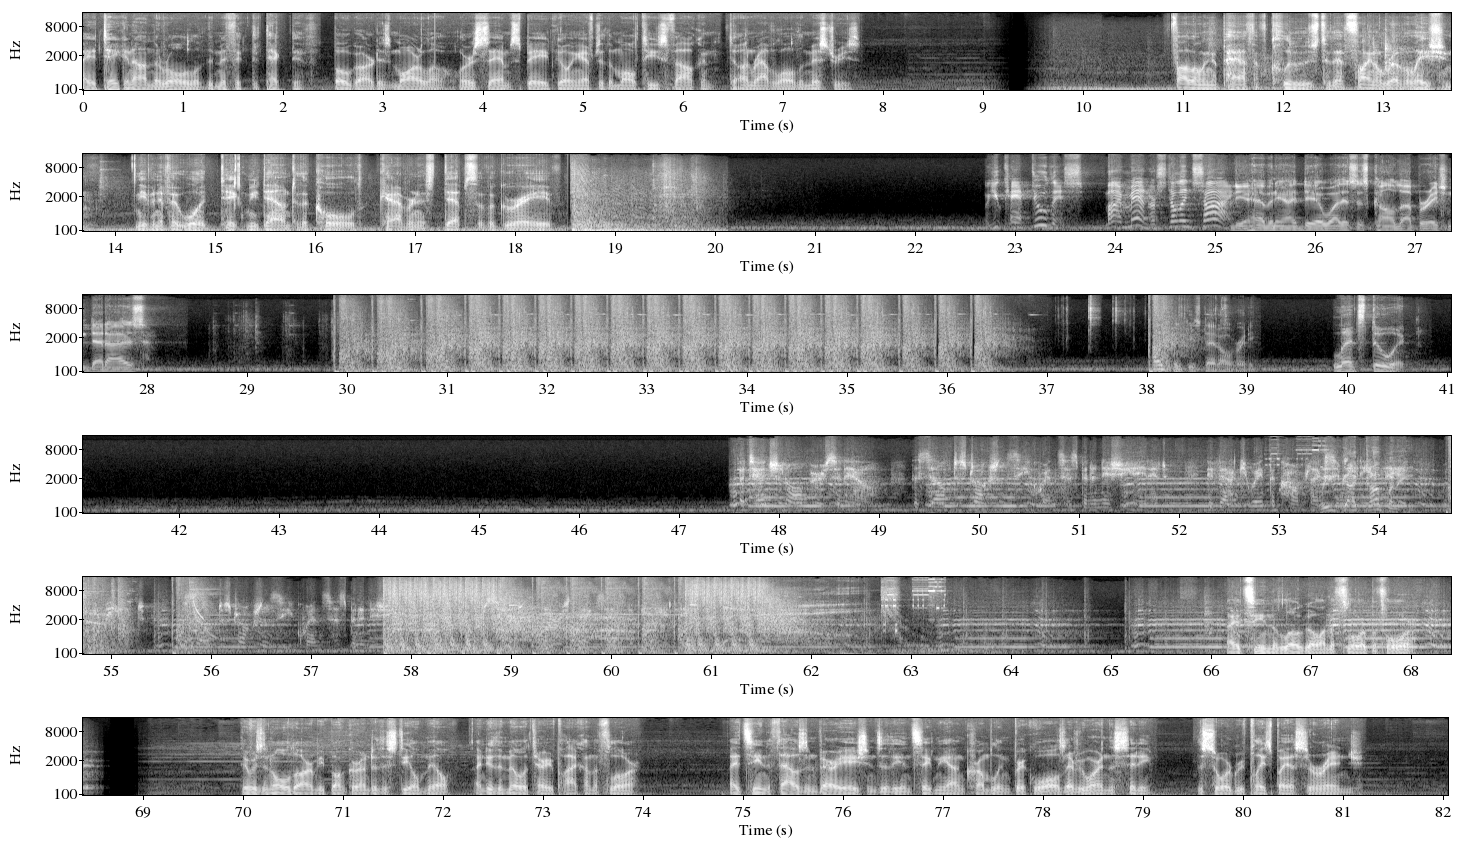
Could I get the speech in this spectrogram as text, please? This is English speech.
I had taken on the role of the mythic detective, Bogart as Marlowe or as Sam Spade going after the Maltese Falcon to unravel all the mysteries. Following a path of clues to that final revelation, even if it would take me down to the cold, cavernous depths of a grave. You can't do this! My men are still inside! Do you have any idea why this is called Operation Deep Six? I think he's dead already. Let's do it. Attention all personnel. The self-destruction sequence has been initiated. Evacuate the complex We've got company. Repeat. The self-destruction sequence has been initiated. Proceed to the exit immediately. I had seen the logo on the floor before. There was an old army bunker under the steel mill. I knew the military plaque on the floor. I had seen a thousand variations of the insignia on crumbling brick walls everywhere in the city. The sword replaced by a syringe.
